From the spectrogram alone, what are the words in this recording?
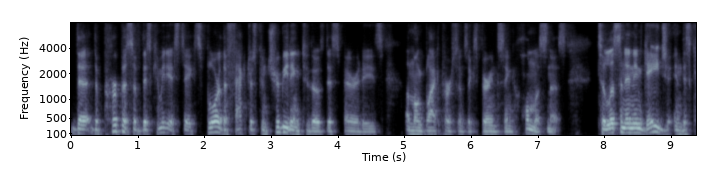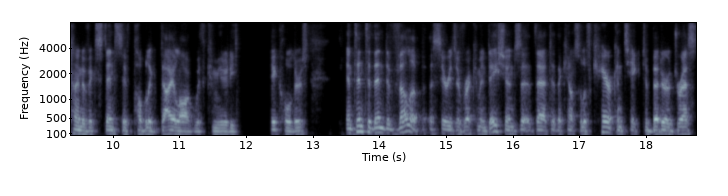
the, the purpose of this committee is to explore the factors contributing to those disparities among Black persons experiencing homelessness, to listen and engage in this kind of extensive public dialogue with community stakeholders and then to then develop a series of recommendations that the Council of Care can take to better address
